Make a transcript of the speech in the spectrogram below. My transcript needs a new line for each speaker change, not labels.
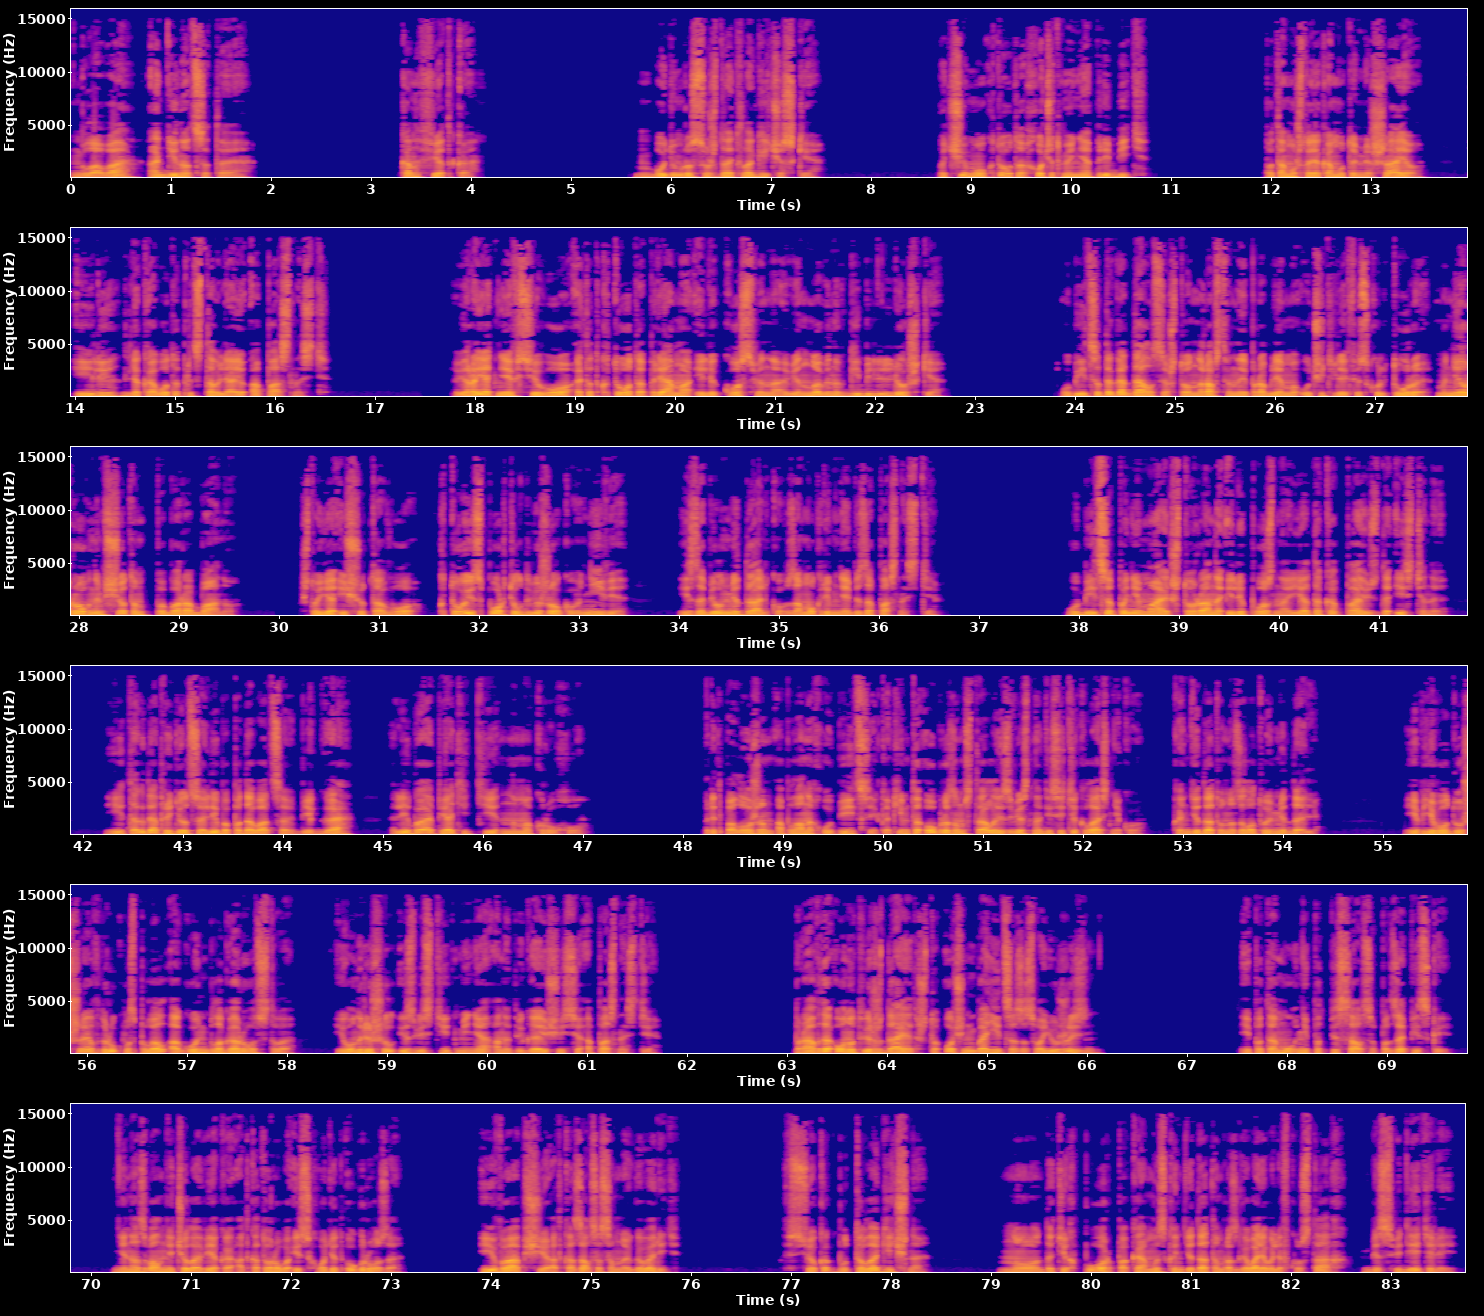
Глава одиннадцатая Конфетка Будем рассуждать логически. Почему кто-то хочет меня прибить? Потому что я кому-то мешаю или для кого-то представляю опасность? Вероятнее всего, этот кто-то прямо или косвенно виновен в гибели Лешки. Убийца догадался, что нравственные проблемы учителя физкультуры мне ровным счетом по барабану что я ищу того, кто испортил движок в Ниве и забил медальку в замок ремня безопасности. Убийца понимает, что рано или поздно я докопаюсь до истины, и тогда придется либо подаваться в бега, либо опять идти на мокруху. Предположим, о планах убийцы каким-то образом стало известно десятикласснику, кандидату на золотую медаль, и в его душе вдруг воспылал огонь благородства, и он решил известить меня о надвигающейся опасности. Правда, он утверждает, что очень боится за свою жизнь. И потому не подписался под запиской, не назвал мне человека, от которого исходит угроза, и вообще отказался со мной говорить. Все как будто логично. Но до тех пор, пока мы с кандидатом разговаривали в кустах, без свидетелей,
